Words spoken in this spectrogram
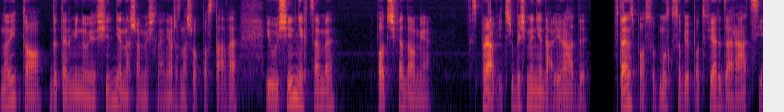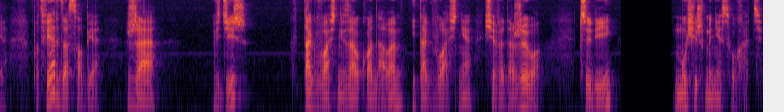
No i to determinuje silnie nasze myślenie oraz naszą postawę i usilnie chcemy podświadomie sprawić, żebyśmy nie dali rady. W ten sposób mózg sobie potwierdza rację, potwierdza sobie, że widzisz, tak właśnie zaokładałem i tak właśnie się wydarzyło. Czyli musisz mnie słuchać.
